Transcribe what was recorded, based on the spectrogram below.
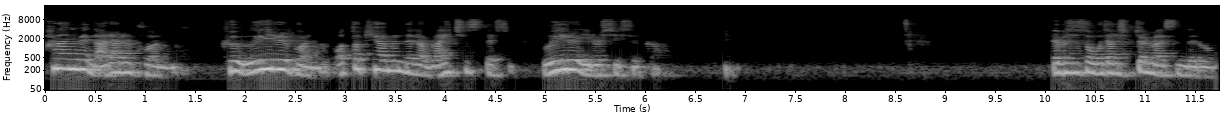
하나님의 나라를 구하는 것, 그 의를 구하는 것, 어떻게 하면 내가 righteousness, 의를 이룰 수 있을까? 에베소서 5장 10절 말씀대로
